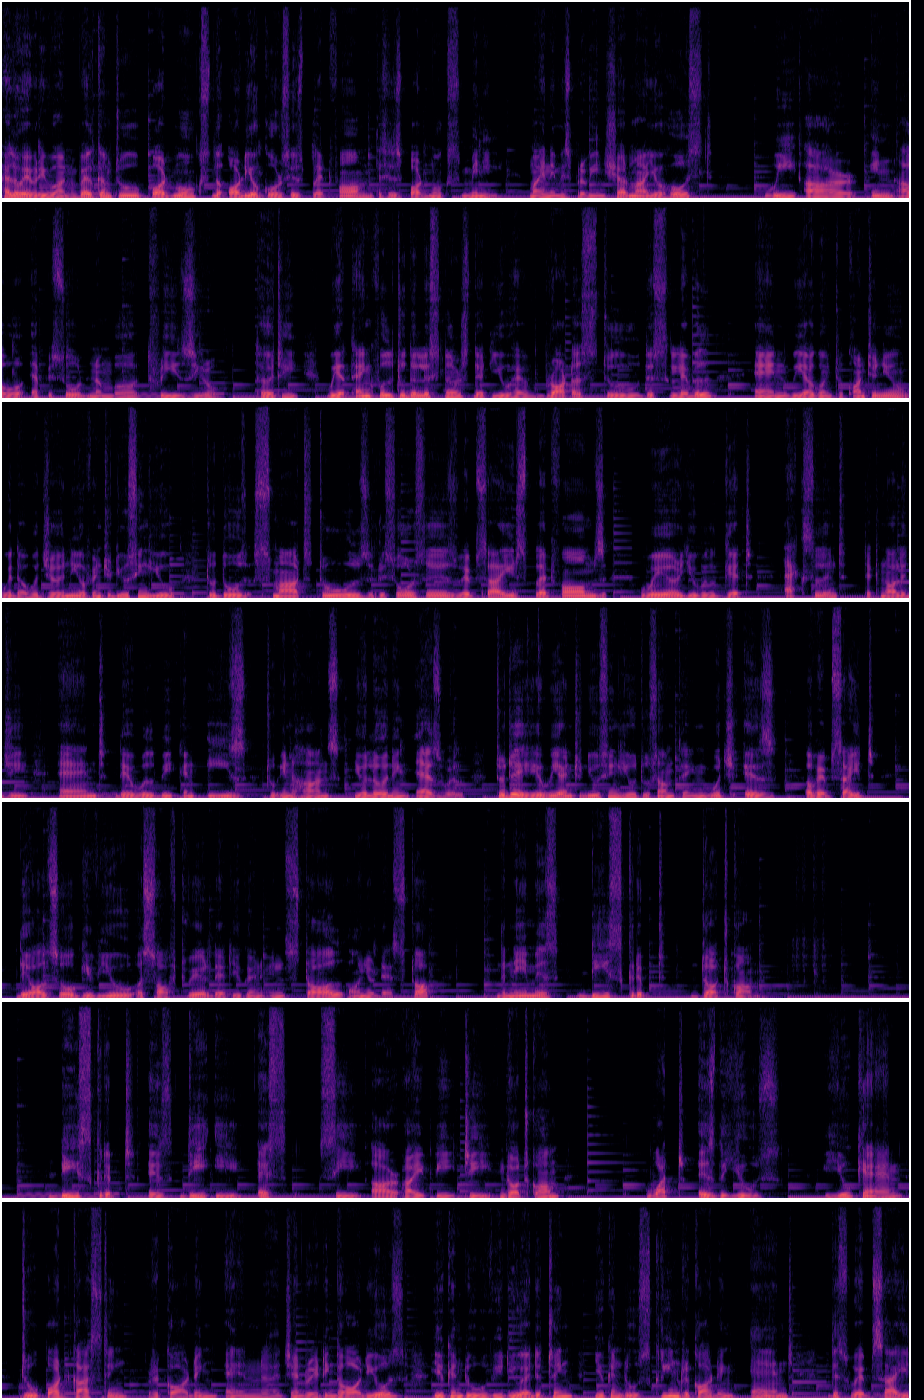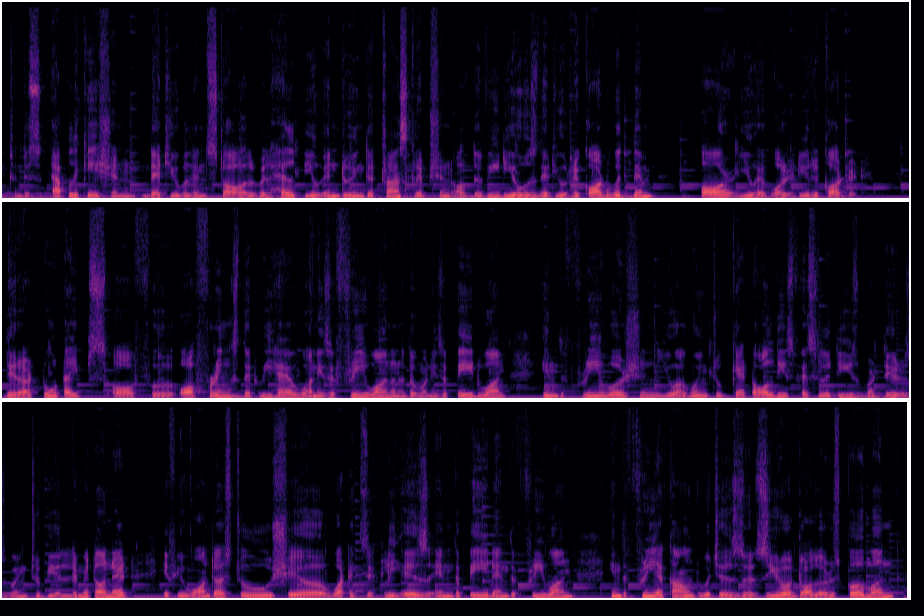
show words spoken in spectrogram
Hello everyone, welcome to PodMoocs, the audio courses platform. This is PodMoocs Mini. My name is Praveen Sharma, your host. We are in our episode number 30. We are thankful to the listeners that you have brought us to this level and we are going to continue with our journey of introducing you to those smart tools, resources, websites, platforms where you will get excellent technology and there will be an ease to enhance your learning as well. Today, we are introducing you to something which is a website. They also give you a software that you can install on your desktop. The name is descript.com. Descript is D E S C R I P T.com. What is the use? You can do podcasting, recording, and uh, generating the audios. You can do video editing, you can do screen recording, and this website, this application that you will install, will help you in doing the transcription of the videos that you record with them or you have already recorded there are two types of uh, offerings that we have. One is a free one another one is a paid one. In the free version you are going to get all these facilities but there is going to be a limit on it. If you want us to share what exactly is in the paid and the free one in the free account which is uh, zero dollars per month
